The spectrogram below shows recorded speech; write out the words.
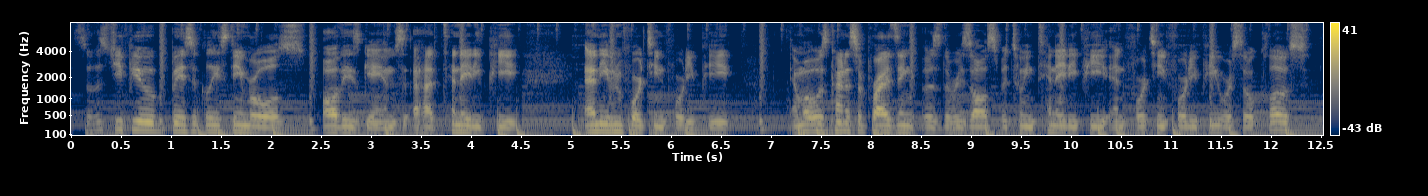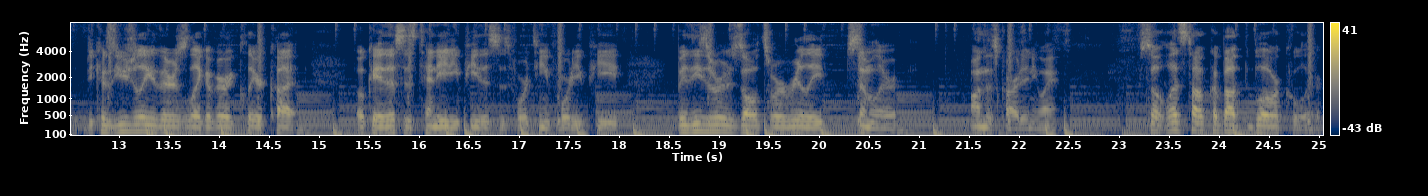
So this GPU basically steamrolls all these games at 1080p and even 1440p. And what was kind of surprising was the results between 1080p and 1440p were so close because usually there's like a very clear cut. Okay, this is 1080p, this is 1440p. But these results were really similar on this card anyway. So let's talk about the blower cooler.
